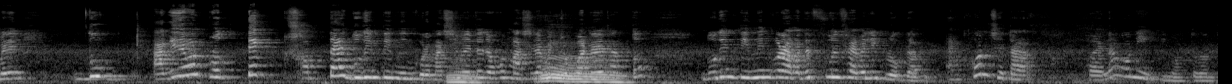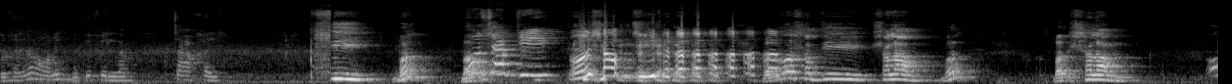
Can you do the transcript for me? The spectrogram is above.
মানে দু আগে যেমন প্রত্যেক সপ্তাহে দুদিন তিন দিন করে মাসি বাড়িতে যখন মাসিরা মেট্রো কোয়ার্টারে থাকতো দুদিন তিন দিন করে আমাদের ফুল ফ্যামিলি প্রোগ্রাম এখন সেটা হয় না অনেক দিন অন্তর অন্তর হয় না অনেক বুকে ফেললাম চা খাই। কি? বল ও সবজি। ও সবজি। বল ও সবজি সালাম। বল বল সালাম। ও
